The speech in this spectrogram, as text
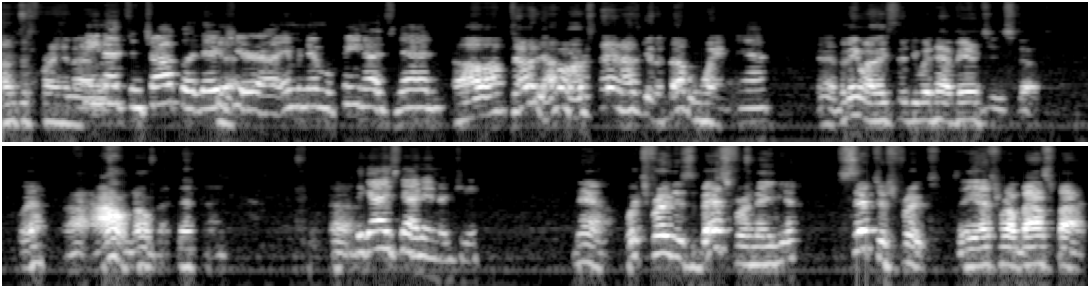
I'm just bringing that up. Peanuts and chocolate. There's Yeah. your uh, M&M peanuts, Dad. Oh, I'm telling you, I don't understand. I was getting a double whammy. Yeah. Yeah, but anyway, they said you wouldn't have energy and stuff. Well, I, I don't know about that thing. Uh, The guy's got energy. now, which fruit is the best for anemia? Citrus fruits. See, that's where I bounce back.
